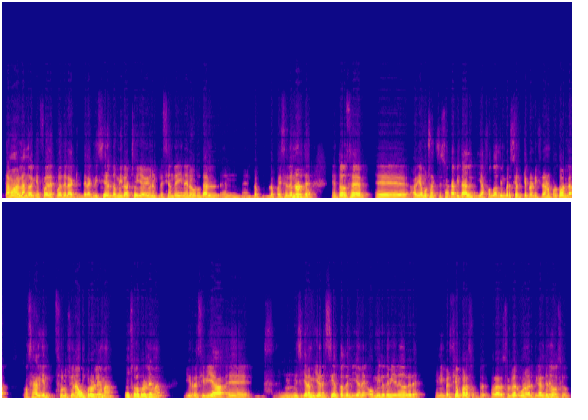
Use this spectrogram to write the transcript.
estamos hablando de que fue después de la, de la crisis del 2008 y había una impresión de dinero brutal en, los, países del norte, entonces eh, había mucho acceso a capital y a fondos de inversión que proliferaron por todos lados. Entonces alguien solucionaba un problema, un solo problema, y recibía eh, ni siquiera millones, cientos de millones o miles de millones de dólares en inversión para, para resolver una vertical de negocio,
